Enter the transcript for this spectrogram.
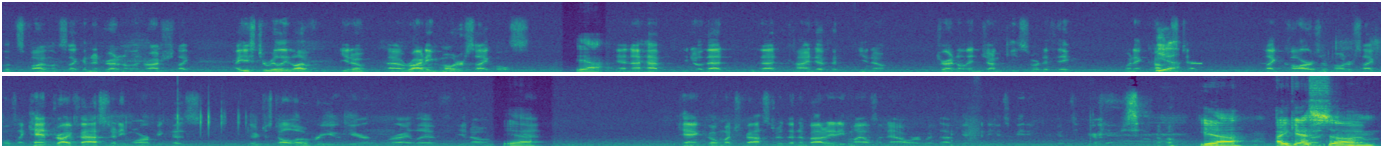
looks fun. Looks like an adrenaline rush. Like I used to really love, you know, uh, riding motorcycles, yeah and I have, you know, that that kind of, you know, adrenaline junkie sort of thing when it comes Yeah. to like cars or motorcycles. I can't drive fast anymore because they're just all over you here where I live. You know, yeah can't go much faster than about 80 miles an hour without getting a speeding ticket here. So, yeah. I guess But, um,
